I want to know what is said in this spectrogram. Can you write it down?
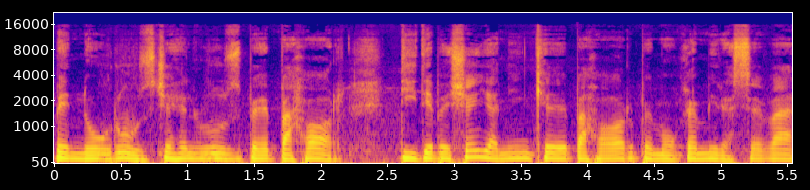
به نوروز چهل روز به بهار دیده بشه یعنی اینکه بهار به موقع می‌رسه. و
